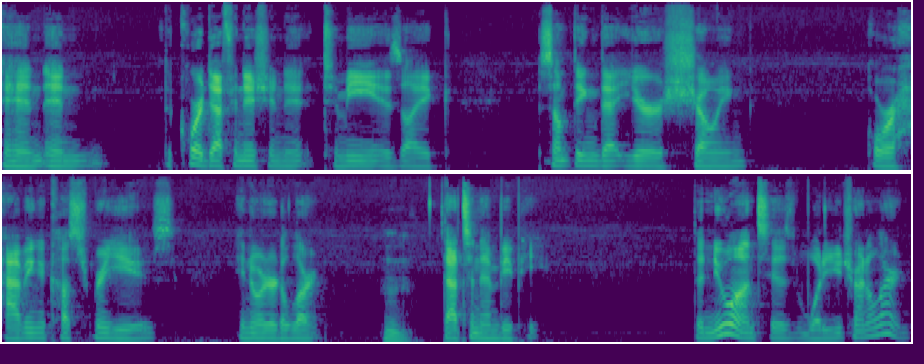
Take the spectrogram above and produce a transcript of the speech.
And and the core definition to me is like something that you're showing or having a customer use in order to learn. Hmm. That's an MVP. The nuance is what are you trying to learn?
